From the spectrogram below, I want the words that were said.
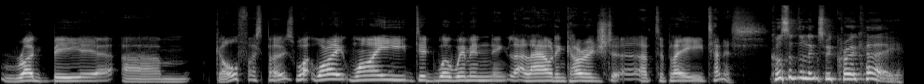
rugby, um, golf, I suppose. Why, why, why did were women allowed, encouraged uh, to play tennis? Because of the links with croquet.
